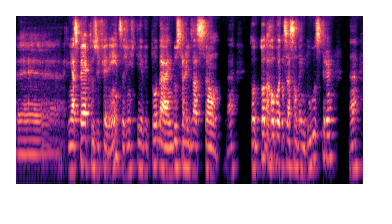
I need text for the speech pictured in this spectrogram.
é, em aspectos diferentes. A gente teve toda a industrialização, né? Toda a robotização da indústria, né?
